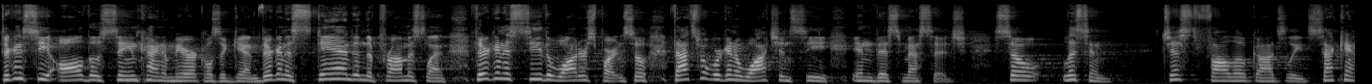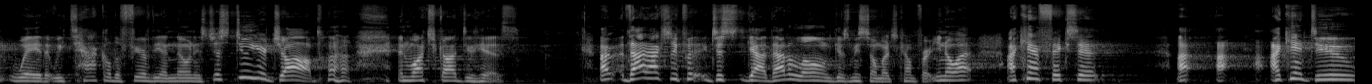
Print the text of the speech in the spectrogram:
they're going to see all those same kind of miracles again. They're going to stand in the promised land. They're going to see the waters part. And so that's what we're going to watch and see in this message. So listen, just follow God's lead. Second way that we tackle the fear of the unknown is just do your job and watch God do his. I, that actually put, just, yeah, that alone gives me so much comfort. You know what? I can't fix it. I, I, I can't do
